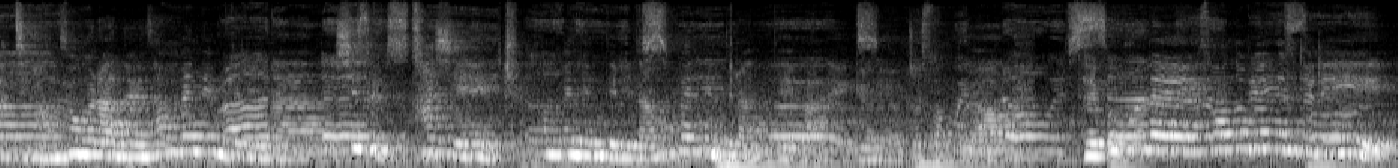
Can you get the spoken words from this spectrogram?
같이 방송을 하는 선배님들이나 또 시술하신 선배님들이나 후배님들한테 많은 의견을 여쭙었고요. 대부분의 선후배님들이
